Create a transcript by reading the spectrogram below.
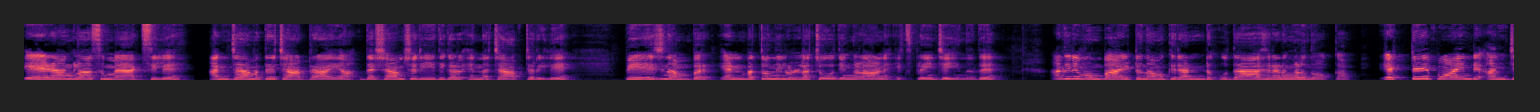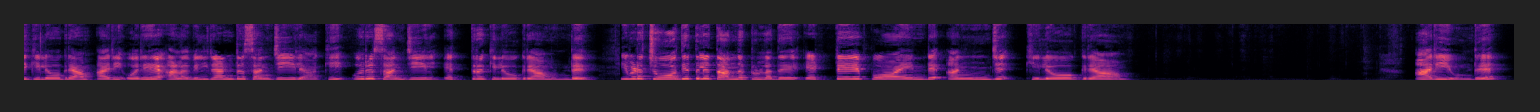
ഏഴാം ക്ലാസ് മാത്സിലെ അഞ്ചാമത്തെ ചാപ്റ്ററായ ദശാംശ രീതികൾ എന്ന ചാപ്റ്ററിലെ പേജ് നമ്പർ എൺപത്തൊന്നിലുള്ള ചോദ്യങ്ങളാണ് എക്സ്പ്ലെയിൻ ചെയ്യുന്നത്. അതിനു മുമ്പായിട്ട് നമുക്ക് രണ്ട് ഉദാഹരണങ്ങൾ നോക്കാം. എട്ട് പോയിന്റ് അഞ്ച് കിലോഗ്രാം അരി ഒരേ അളവിൽ രണ്ടു സഞ്ചിയിലാക്കി ഒരു സഞ്ചിയിൽ എത്ര കിലോഗ്രാം ഉണ്ട്? ഇവിടെ ചോദ്യത്തിൽ തന്നിട്ടുള്ളത് എട്ട് പോയിന്റ് അഞ്ച് കിലോഗ്രാം അരിയുണ്ട്.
